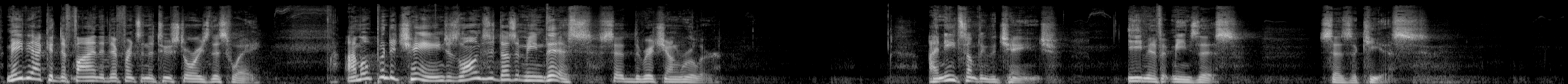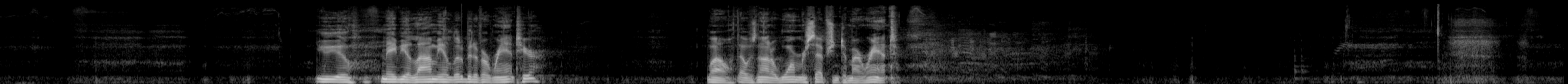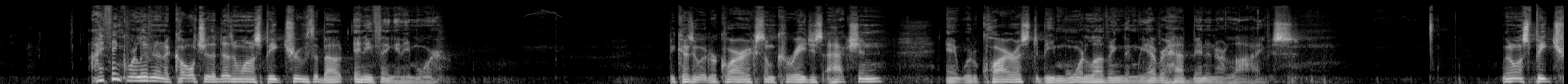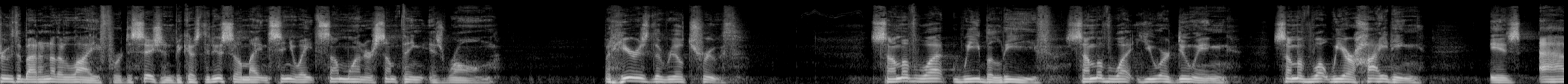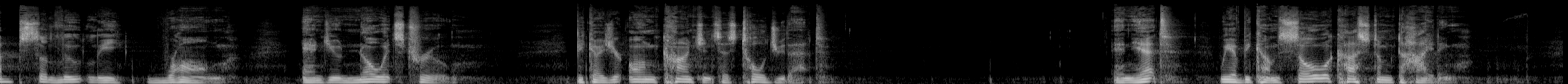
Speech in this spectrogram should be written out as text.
Maybe I could define the difference in the two stories this way. I'm open to change as long as it doesn't mean this, said the rich young ruler. I need something to change, even if it means this says Zacchaeus. You, maybe allow me a little bit of a rant here? Well, that was not a warm reception to my rant. I think we're living in a culture that doesn't want to speak truth about anything anymore because it would require some courageous action and it would require us to be more loving than we ever have been in our lives. We don't speak truth about another life or decision because to do so might insinuate someone or something is wrong. But here's the real truth some of what we believe, some of what you are doing, some of what we are hiding is absolutely wrong. And you know it's true because your own conscience has told you that. And yet, we have become so accustomed to hiding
